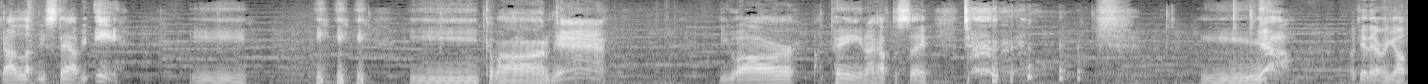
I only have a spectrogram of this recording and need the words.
Gotta let me stab you. Eh. Come on. Yeah. You are a pain, I have to say. Yeah! Okay, there we go.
